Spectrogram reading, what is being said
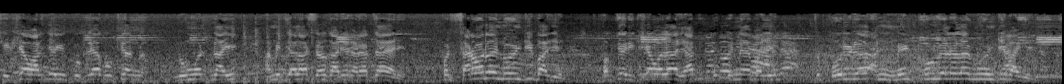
शिक्षावारच्या कुठल्या गोष्टी दुमत नाही आम्ही त्याला सहकार्य करायला तयार आहे. पण सर्वांना नो एंट्री पाहिजे. फक्त रिक्षावाला गोष्टी नाही पाहिजे. तर फोर व्हीलर आणि मेन टू व्हीलरला नो एंट्री पाहिजे.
